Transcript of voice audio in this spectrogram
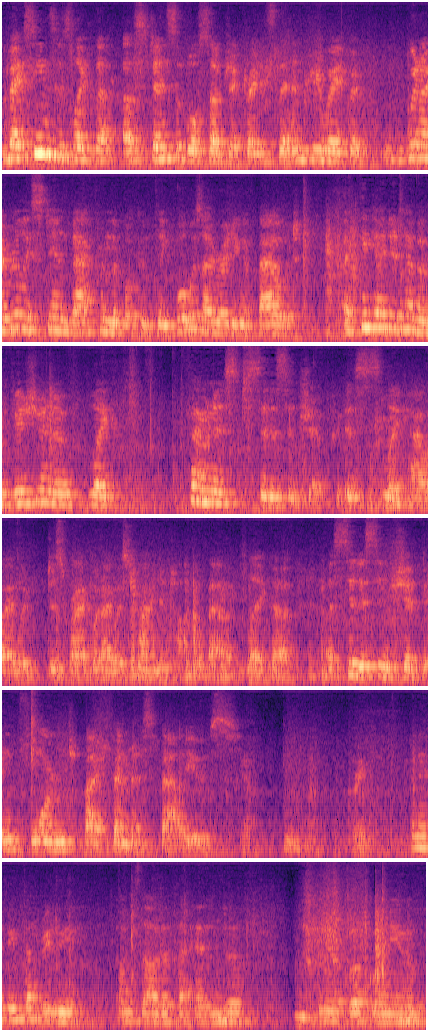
vaccines is like the ostensible subject, right? It's the entryway. But when I really stand back from the book and think, what was I writing about? I think I did have a vision of like feminist citizenship is like how I would describe what I was trying to talk about, like a, a citizenship informed by feminist values. yeah, hmm. great. And I think that really comes out at the end of your book when you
